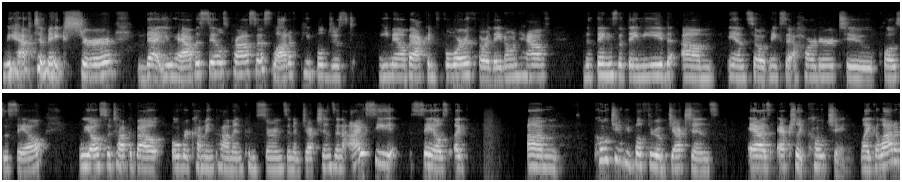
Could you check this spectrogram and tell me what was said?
We have to make sure that you have a sales process. A lot of people just email back and forth or they don't have the things that they need. Um, and so it makes it harder to close a sale. We also talk about overcoming common concerns and objections. And I see sales like um, coaching people through objections as actually coaching. Like a lot of,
